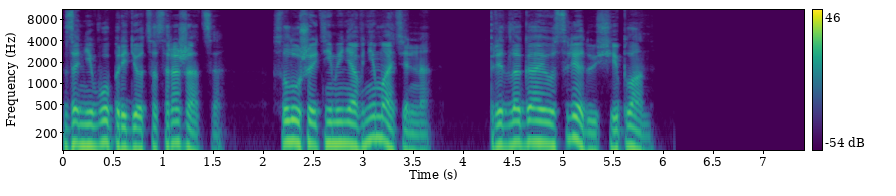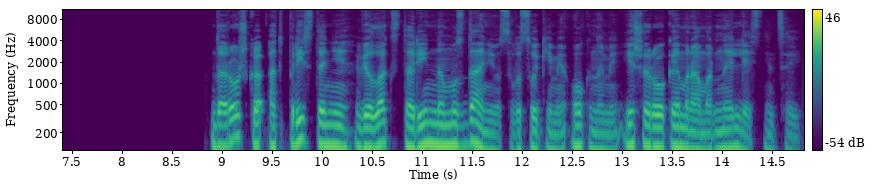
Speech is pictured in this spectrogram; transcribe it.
за него придется сражаться. Слушайте меня внимательно. Предлагаю следующий план». Дорожка от пристани вела к старинному зданию с высокими окнами и широкой мраморной лестницей.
